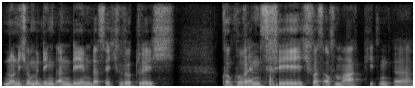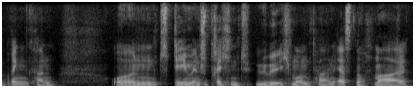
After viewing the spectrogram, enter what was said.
noch nicht unbedingt an dem, dass ich wirklich konkurrenzfähig was auf den Markt bieten, äh, bringen kann. Und dementsprechend übe ich momentan erst nochmal,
